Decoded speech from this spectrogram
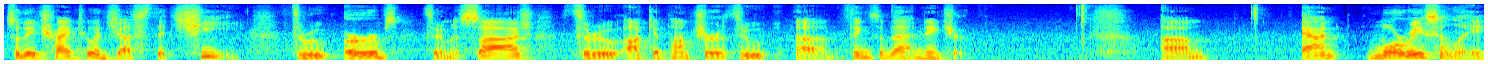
So they try to adjust the chi through herbs, through massage, through acupuncture, through uh, things of that nature. Um, and more recently,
